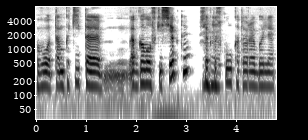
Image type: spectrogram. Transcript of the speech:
Вот, там какие-то отголоски секты, секты mm-hmm. скул, которые были.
